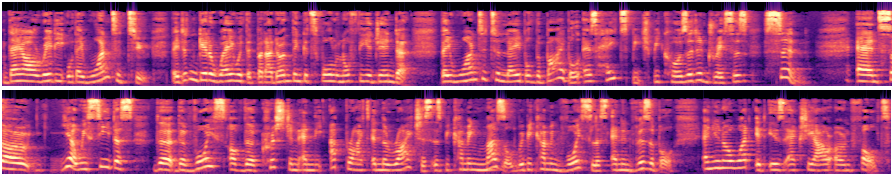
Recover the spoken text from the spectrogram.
they are already, or they wanted to. They didn't get away with it, but I don't think it's fallen off the agenda. They wanted to label the Bible as hate speech because it addresses sin. And so, yeah, we see this the, the voice of the Christian and the upright and the righteous is becoming muzzled. We're becoming voiceless and invisible. And you know what? It is actually our own fault.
